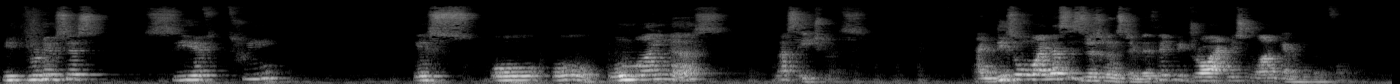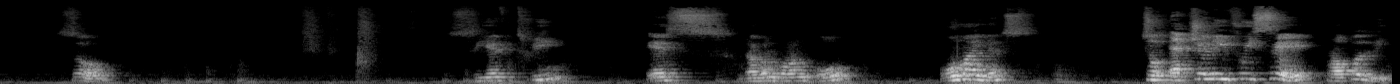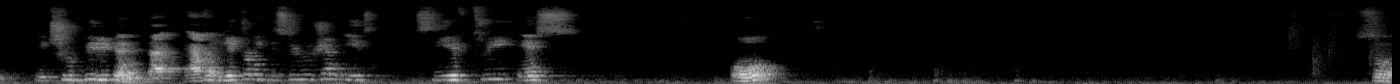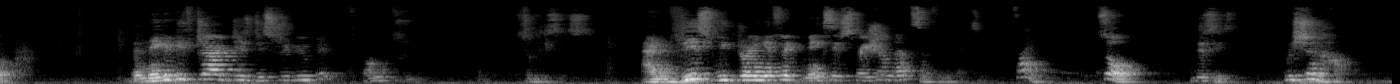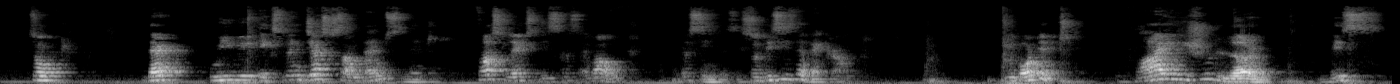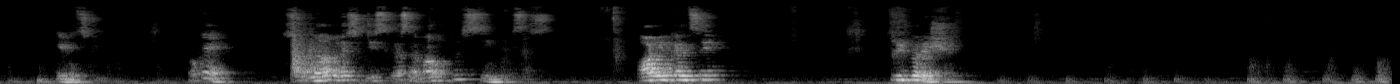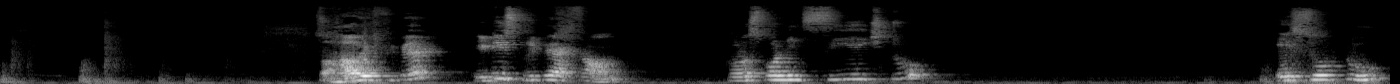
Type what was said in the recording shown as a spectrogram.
it produces CF3 is O, O, O minus plus H plus. And this O minus is resonance stabilized. Let me draw at least one canonical form. So, CF3 is double bond O, O minus. So, actually, if we say properly, it should be written that our electronic distribution is CF3SO So the negative charge is distributed from 3. So this is. And this withdrawing effect makes it special than sulfuric acid. Fine. So this is question how. So that we will explain just sometimes later. First let's discuss about the synthesis. So this is the background. You got it? Why we should learn this chemistry. Okay. So now let's discuss about the synthesis. Or you can say preparation. So how it prepared? It is prepared from corresponding CH2 SO2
